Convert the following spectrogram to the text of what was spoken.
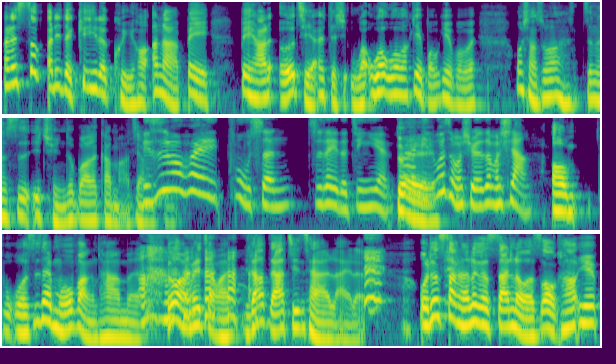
安尼嗖，啊，你得去迄个开哈，啊那被被他，而且啊就是我我我我给宝给宝贝，我想说真的是一群都不知道在干嘛这样。你是不是会附身之类的经验？对，你为什么学的这么像？哦，我是在模仿他们，我还没讲完，你知道等下精彩的来了，我就上了那个三楼的时候，我看到因为。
